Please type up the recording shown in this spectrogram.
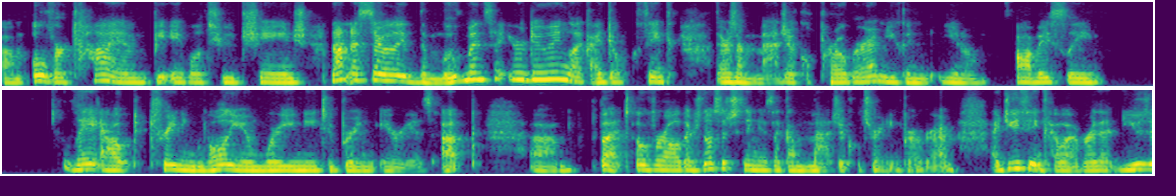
um, over time be able to change not necessarily the movements that you're doing. Like i don't think there's a magical program. You can you know obviously lay out training volume where you need to bring areas up. Um, but overall, there's no such thing as like a magical training program. I do think, however, that use,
